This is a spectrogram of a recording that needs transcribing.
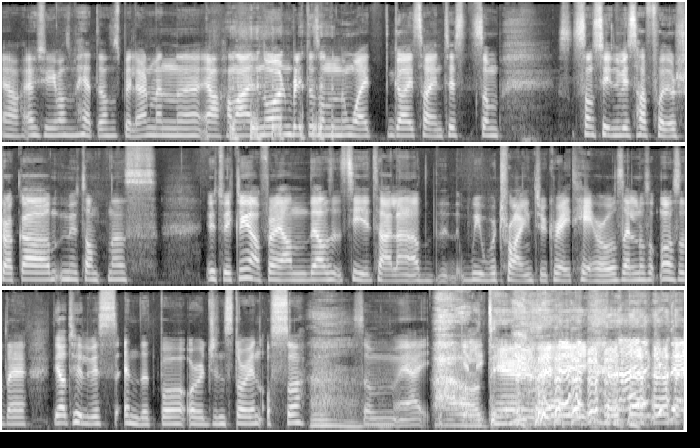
ja, Jeg husker ikke hva som heter han som spiller han, men eh, ja, han er, nå er han blitt en sånn white guy scientist som sannsynligvis har forårsaka mutantenes utvikling. Da, for han, han sier i traileren at 'we were trying to create heroes', eller noe sånt. Så det, de har tydeligvis endet på origin-storyen også, som jeg ikke liker. Nei, det er ikke det. Det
